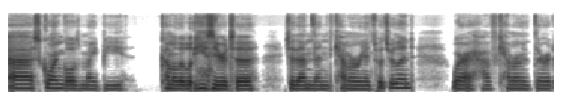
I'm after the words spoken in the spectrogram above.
uh, scoring goals might be come a little easier to to them than Cameroon and Switzerland, where I have Cameroon third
